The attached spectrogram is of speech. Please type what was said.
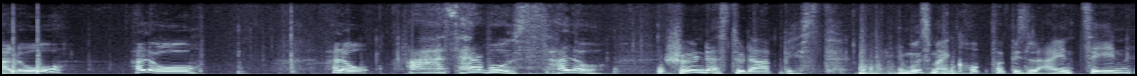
Hallo? Hallo? Hallo? Ah, Servus, hallo. Schön, dass du da bist. Ich muss meinen Kopf ein bisschen einziehen.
